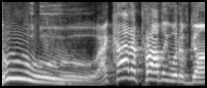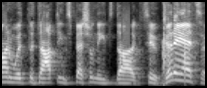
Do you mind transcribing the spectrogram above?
Ooh, I kind of probably would have gone with adopting special needs dog too. Good answer.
